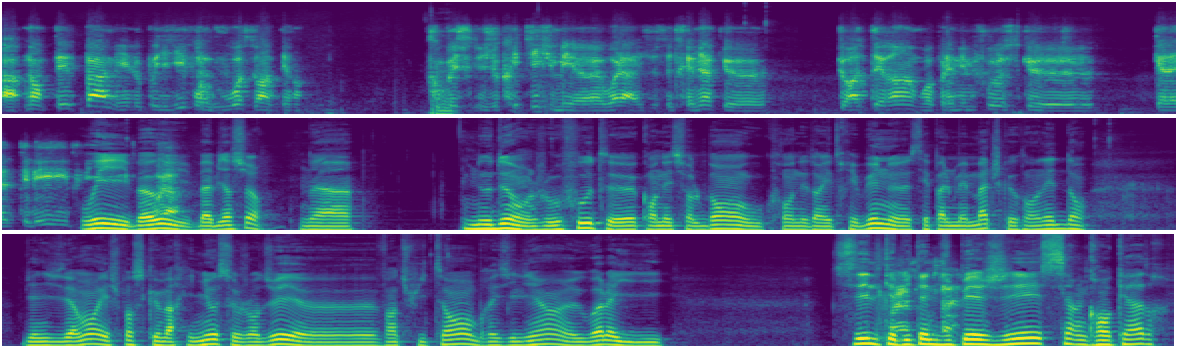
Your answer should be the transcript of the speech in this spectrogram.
Ah, non, peut-être pas, mais le positif, on le voit sur un terrain. Je critique, mais euh, voilà, je sais très bien que sur un terrain, on voit pas les mêmes choses que qu'à la télé. et puis- Oui, bah Voilà. oui, bah bien sûr. A- Nous deux, on joue au foot, euh, quand on est sur le banc ou quand on est dans les tribunes, euh, c'est pas le même match que quand on est dedans. Bien évidemment, et je pense que Marquinhos aujourd'hui, euh, 28 ans, brésilien, euh, voilà, il... C'est le capitaine du. PSG, c'est un grand cadre,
